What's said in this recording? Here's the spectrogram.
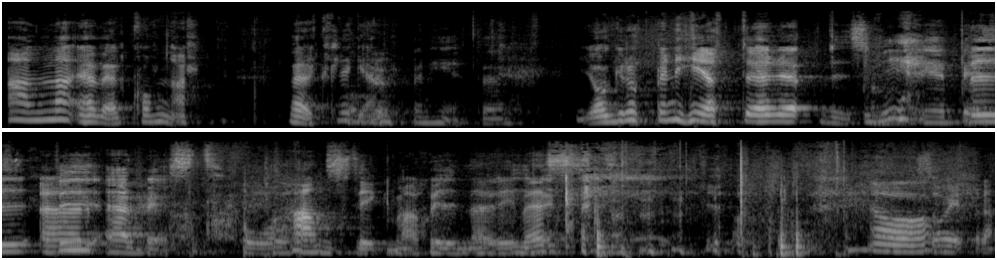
alla är välkomna. Och Verkligen. gruppen heter Ja, gruppen heter Vi som Vi- är bäst. vi är- vi är bäst På handstickmaskiner i väst. Ja, Så heter den.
